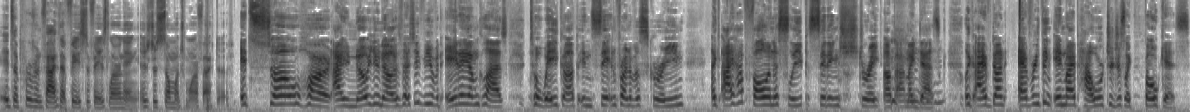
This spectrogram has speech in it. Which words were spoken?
it's a proven fact that face to face learning is just so much more effective. It's so hard. I know you know, especially if you have an 8 a.m. class to wake up and sit in front of a screen. Like, I have fallen asleep sitting straight up at my desk. Like, I've done everything in my power to just like focus.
